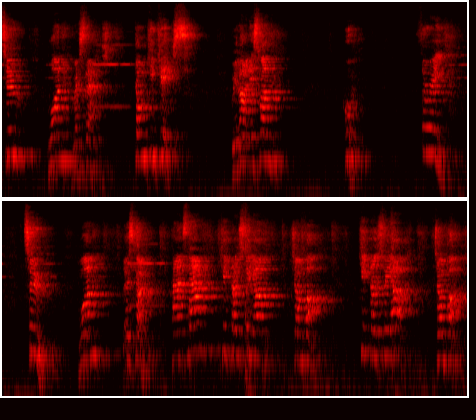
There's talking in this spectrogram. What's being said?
two, one. Rest there. Donkey kicks. We like this one. Whew. Three, two, one. Let's go. Hands down. Kick those feet up. Jump up. Kick those feet up. Jump up.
